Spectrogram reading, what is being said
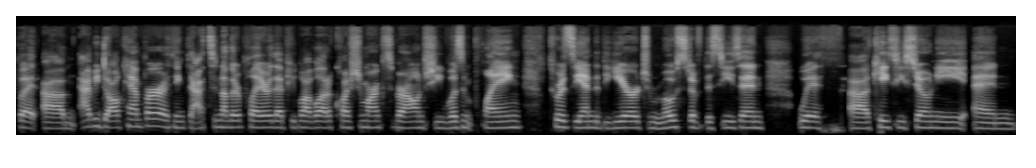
But um, Abby Dahlkemper, I think that's another player that people have a lot of question marks around. She wasn't playing towards the end of the year to most of the season with uh, Casey Stoney and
